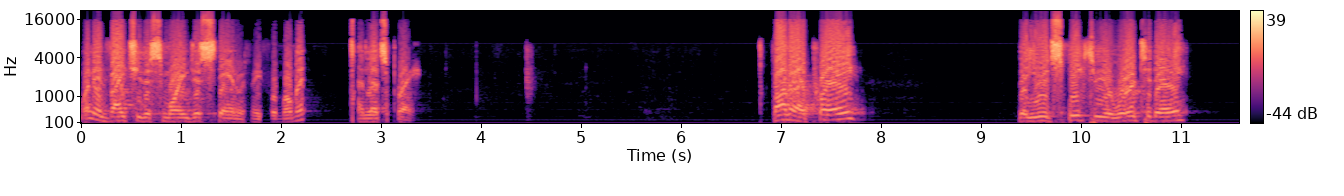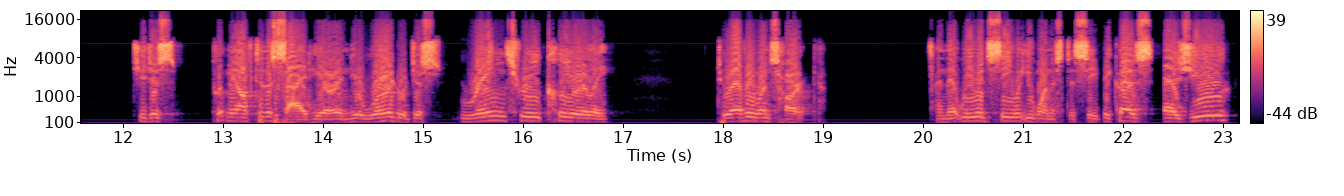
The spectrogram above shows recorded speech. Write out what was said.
want to invite you this morning, just stand with me for a moment, and let's pray. Father, I pray that you would speak through your word today, that you just put me off to the side here, and your word would just ring through clearly to everyone's heart. And that we would see what you want us to see. Because as you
